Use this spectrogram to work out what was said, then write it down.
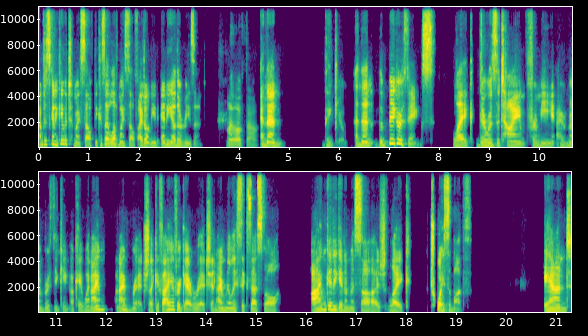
I'm just going to give it to myself because I love myself. I don't need any other reason. I love that. And then thank you. And then the bigger things like there was a time for me i remember thinking okay when i'm when i'm rich like if i ever get rich and i'm really successful i'm going to get a massage like twice a month and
